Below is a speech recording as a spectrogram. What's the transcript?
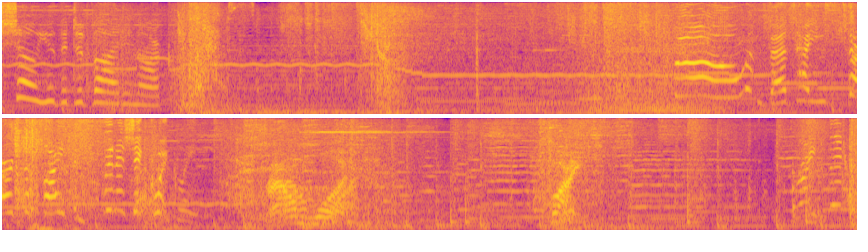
show you the divide in our class. Boom! That's how you start the fight and finish it quickly! Round one. Fight! Right there!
